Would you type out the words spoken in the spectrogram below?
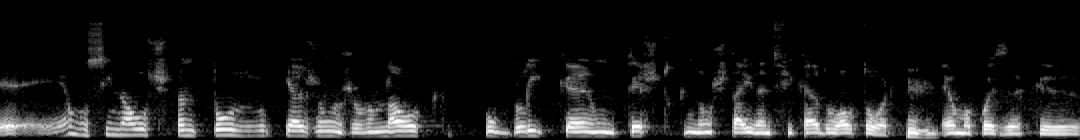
é, é um sinal espantoso que haja um jornal publica um texto que não está identificado o autor. Uhum. É uma coisa que,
